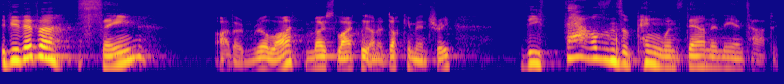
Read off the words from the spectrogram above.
If you've ever seen either in real life, most likely on a documentary, the thousands of penguins down in the Antarctic.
